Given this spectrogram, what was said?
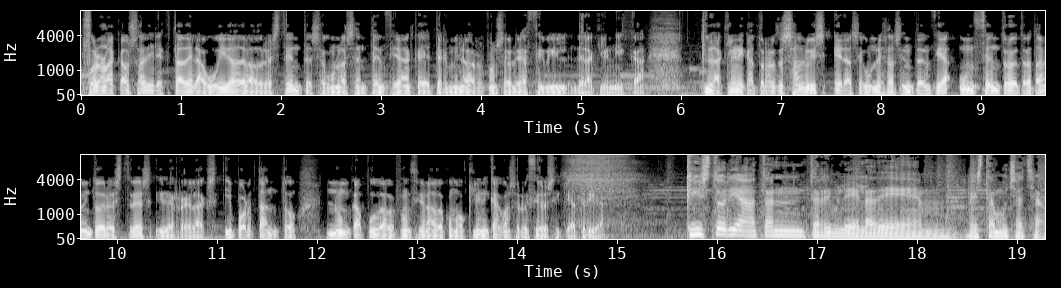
fueron la causa directa de la huida del adolescente, según la sentencia que determinó la responsabilidad civil de la clínica. La clínica Torres de San Luis era, según esa sentencia, un centro de tratamiento del estrés y de relax y, por tanto, nunca pudo haber funcionado como clínica con servicio de psiquiatría. Qué historia tan terrible la de mm, esta muchacha,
